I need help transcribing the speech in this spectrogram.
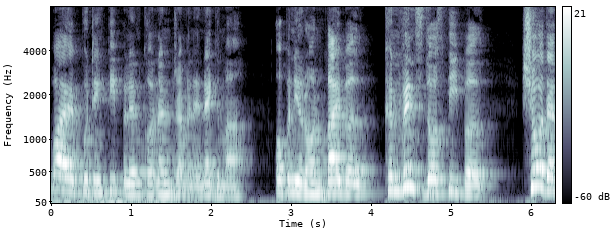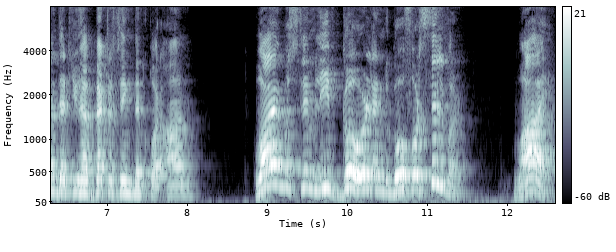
Why putting people in conundrum and enigma? Open your own Bible, convince those people, show them that you have better thing than Quran. Why Muslim leave gold and go for silver? Why?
